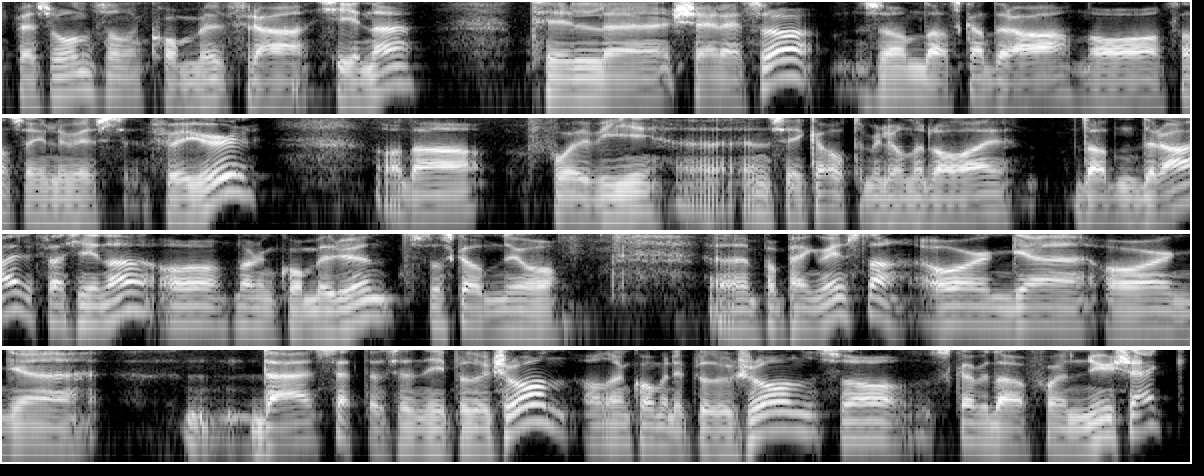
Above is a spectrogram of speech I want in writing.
FPSO-en som kommer fra Kina til Shell Esso, som da skal dra nå sannsynligvis før jul. Og da får vi eh, en ca. 8 millioner dollar da den drar fra Kina. Og når den kommer rundt, så skal den jo eh, på pengevinst, da. Og, eh, og der settes den i produksjon, og når den kommer i produksjon, så skal vi da få en ny sjekk.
